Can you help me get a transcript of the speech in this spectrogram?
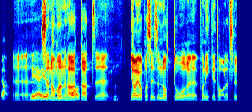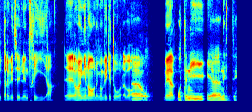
Ja, Eh, Sen har man hört lag. att, eh, ja, ja precis, något år på 90-talet slutade vi tydligen trea. Det, jag har ingen aning om vilket år det var. Eh, Men jag, 89-90.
